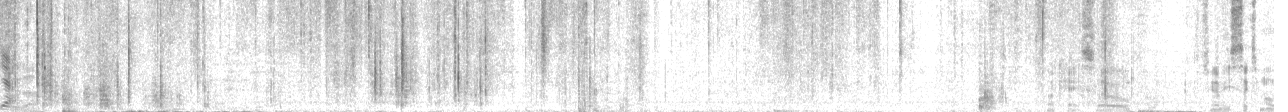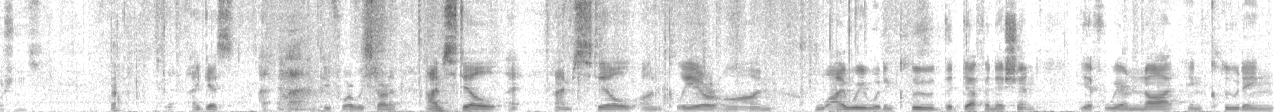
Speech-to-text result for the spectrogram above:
Yeah, do that. Okay, so it's gonna be six motions. I guess, uh, before we start, I'm still, I'm still unclear on why we would include the definition if we're not including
